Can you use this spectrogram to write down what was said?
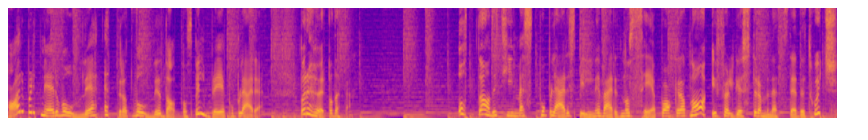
har blitt mer voldelige etter at voldelige dataspill ble populære. Bare hør på dette. Åtte av de ti mest populære spillene i verden å se på akkurat nå, ifølge strømmenettstedet Twitch,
